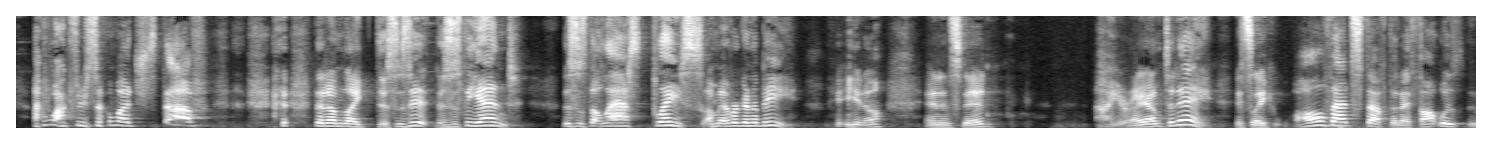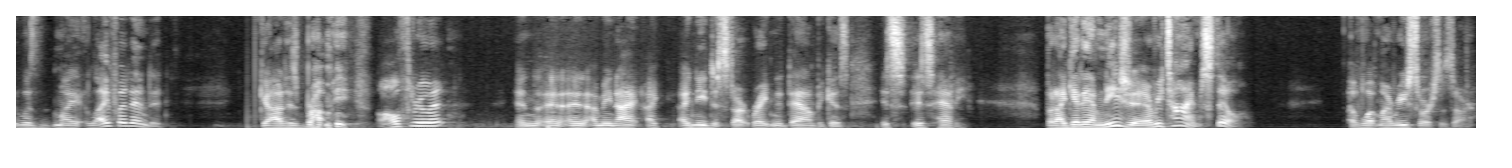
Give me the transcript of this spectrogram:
I've walked through so much stuff that I'm like, this is it. This is the end. This is the last place I'm ever going to be, you know? And instead, here I am today. It's like all that stuff that I thought was, was my life had ended. God has brought me all through it. And, and, and I mean, I, I, I need to start writing it down because it's, it's heavy. But I get amnesia every time still of what my resources are.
